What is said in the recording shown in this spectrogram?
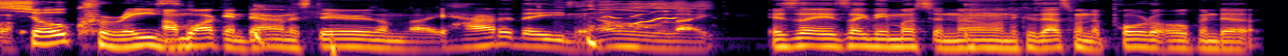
is so crazy. I'm walking down the stairs. I'm like, how did they know? Like, it's like it's like they must have known because that's when the portal opened up.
